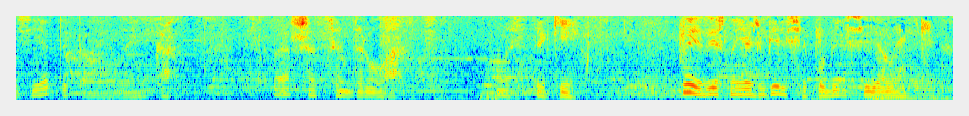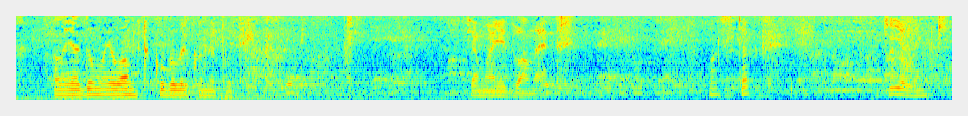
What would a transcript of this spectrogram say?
Ось є така ялинка. Перша, це друга. Ось такі. Ну і звісно є ж більші, побільші ялинки. Але я думаю, вам таку велику не потрібно. Ця має 2 метри. Ось так. Такі ялинки.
